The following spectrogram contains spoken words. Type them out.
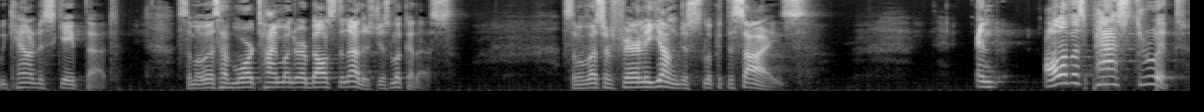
We cannot escape that. Some of us have more time under our belts than others. Just look at us. Some of us are fairly young. Just look at the size. And all of us pass through it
